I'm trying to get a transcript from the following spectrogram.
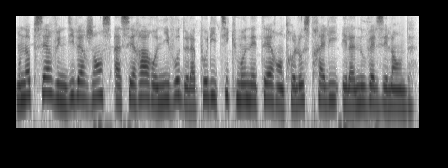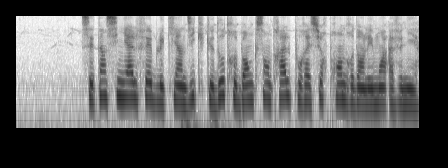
On observe une divergence assez rare au niveau de la politique monétaire entre l'Australie et la Nouvelle-Zélande. C'est un signal faible qui indique que d'autres banques centrales pourraient surprendre dans les mois à venir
